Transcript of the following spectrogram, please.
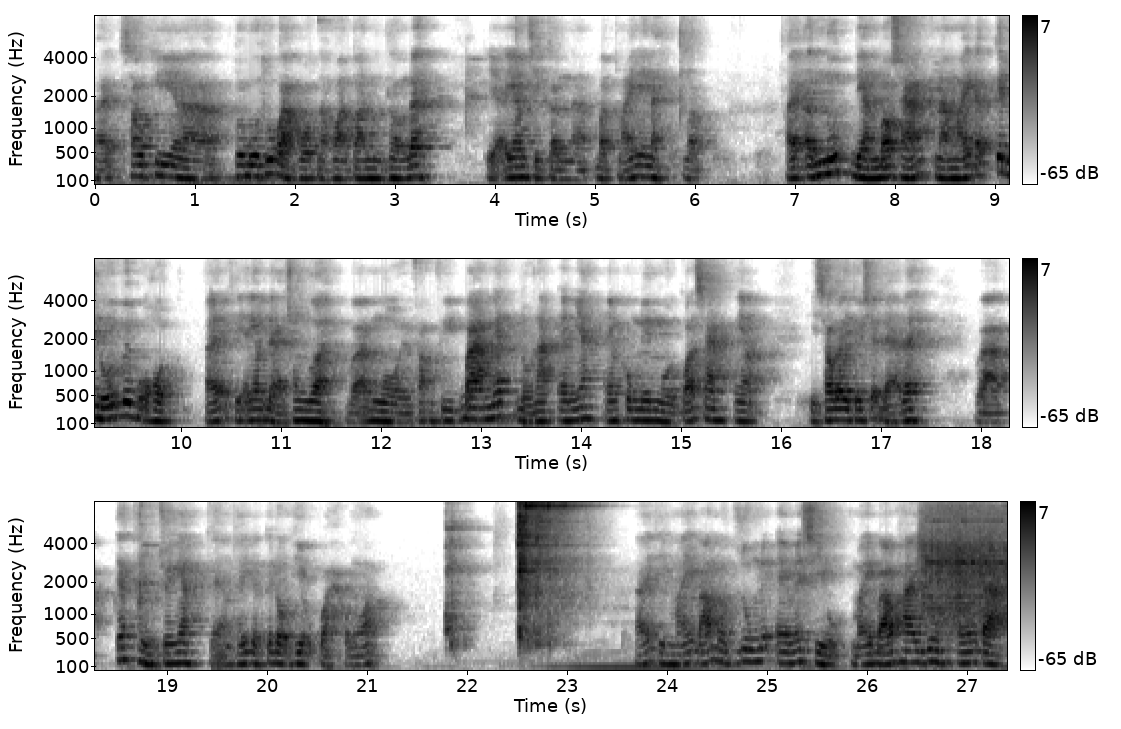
Đấy, sau khi là tôi bôi thuốc vào hột là hoàn toàn bình thường đây. Thì anh em chỉ cần là bật máy lên này và đấy, ấn nút đèn báo sáng là máy đã kết nối với bộ hột. Đấy thì anh em để trong người và em ngồi phạm vi 3 mét đổ lại em nhé. Em không nên ngồi quá xa anh em thì sau đây tôi sẽ để đây và test thử cho anh em để em thấy được cái độ hiệu quả của nó. Đấy thì máy báo một dung đấy em ấy xỉu máy báo hai dung em cả.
